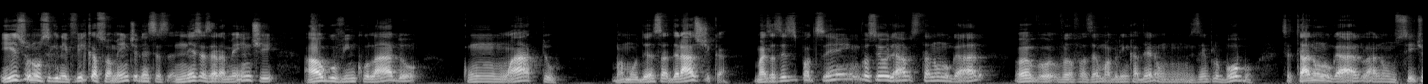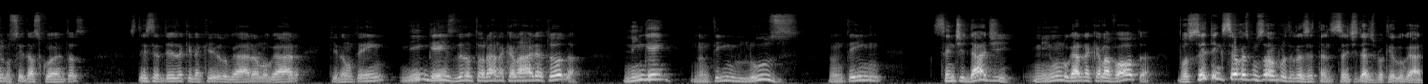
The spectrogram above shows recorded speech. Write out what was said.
Isso não significa somente necessariamente algo vinculado com um ato, uma mudança drástica, mas às vezes pode ser em você olhar, você está num lugar, vou, vou fazer uma brincadeira, um exemplo bobo. Você está num lugar, lá num sítio, não sei das quantas, você tem certeza que naquele lugar é um lugar que não tem ninguém estudando Torá naquela área toda. Ninguém. Não tem luz, não tem santidade em nenhum lugar naquela volta. Você tem que ser o responsável por trazer tanta santidade para aquele lugar.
